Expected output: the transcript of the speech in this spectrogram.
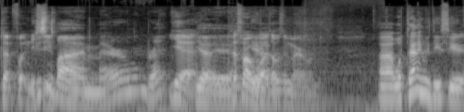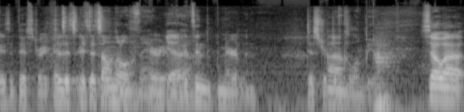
stepped foot in DC. DC's by Maryland, right? yeah. Yeah, yeah, yeah. That's where I was. I was in Maryland. Uh, well, technically, DC is a district. It's- it's- it's its own little thing. area. Yeah. It's in Maryland. District Um, of Columbia. So, uh,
